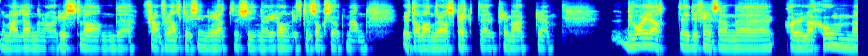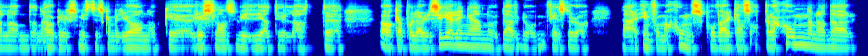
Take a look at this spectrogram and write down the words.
de här länderna, Ryssland, framförallt i synnerhet Kina och Iran lyftes också upp, men utav andra aspekter primärt. Det var ju att det finns en korrelation mellan den högerextremistiska miljön och Rysslands vilja till att öka polariseringen och där då finns det då den här informationspåverkansoperationerna där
